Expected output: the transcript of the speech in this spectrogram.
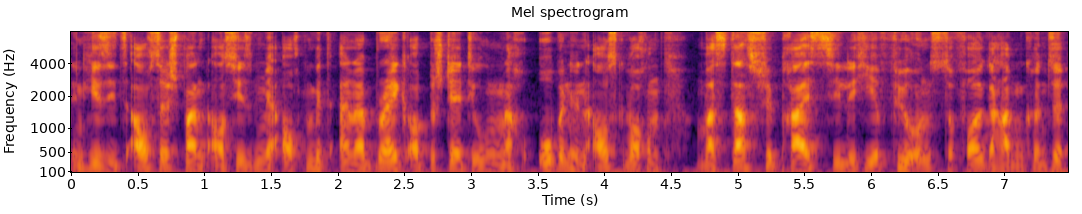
denn hier sieht es auch sehr spannend aus. Hier sind wir auch mit einer Breakout-Bestätigung nach oben hin ausgebrochen und was das für Preisziele hier für uns zur Folge haben könnte,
